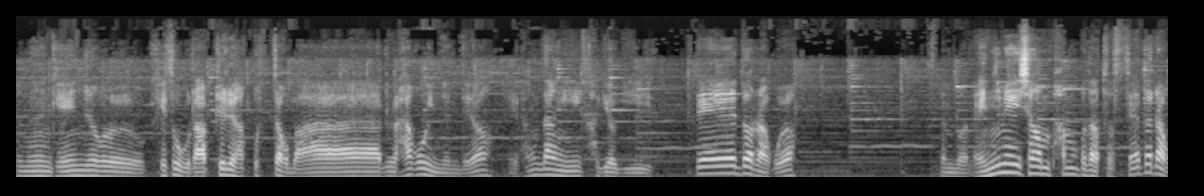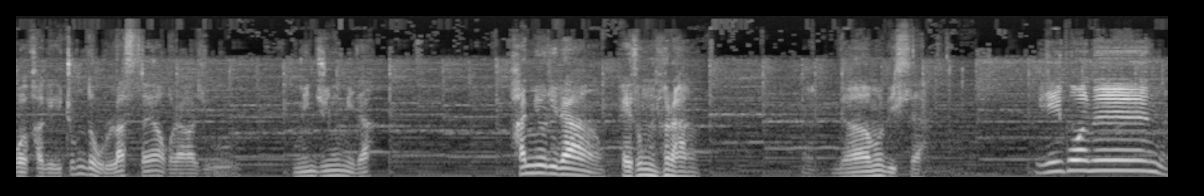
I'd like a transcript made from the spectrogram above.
저는 개인적으로 계속 라피를 갖고 싶다고 말을 하고 있는데요. 예, 상당히 가격이 세더라고요. 뭐 애니메이션 판보다 더 세더라고요. 가격이 좀 더 올랐어요. 그래가지고 고민 중입니다. 환율이랑 배송료랑 네, 너무 비싸. 1권은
